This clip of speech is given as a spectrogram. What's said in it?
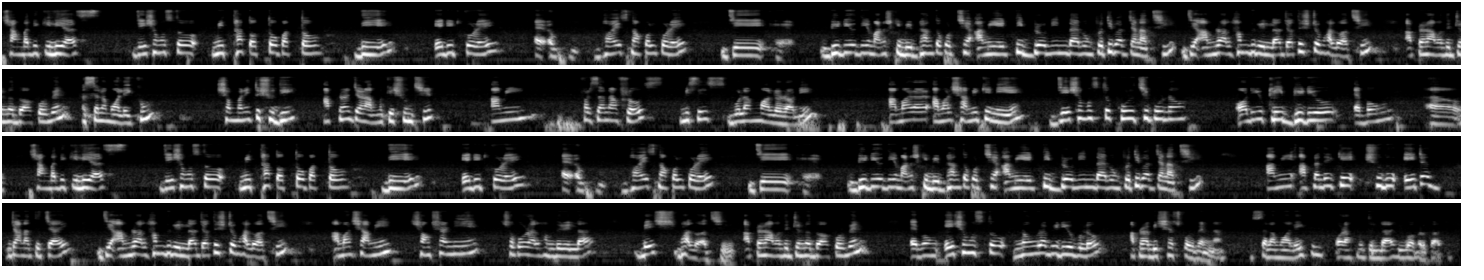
সাংবাদিক ইলিয়াস যে সমস্ত মিথ্যা তত্ত্বপাত্য দিয়ে এডিট করে ভয়েস নকল করে যে ভিডিও দিয়ে মানুষকে বিভ্রান্ত করছে, আমি এর তীব্র নিন্দা এবং প্রতিবাদ জানাচ্ছি যে আমরা আলহামদুলিল্লাহ যথেষ্ট ভালো আছি। আপনারা আমাদের জন্য দোয়া করবেন। আসসালামু আলাইকুম। সম্মানিত সুধী, আপনারা যারা আমাকে শুনছেন, আমি ফারজানা আফরোজ মিসেস গোলাম মাওলা রনি, আমার আর আমার স্বামীকে নিয়ে যে সমস্ত কুরুচিপূর্ণ অডিও ক্লিপ, ভিডিও এবং সাংবাদিক ইলিয়াস, যে সমস্ত মিথ্যা তত্ত্বপাত্য দিয়ে এডিট করে ভয়েস নকল করে যে ভিডিও দিয়ে মানুষকে বিভ্রান্ত করছে, আমি এর তীব্র নিন্দা এবং প্রতিবাদ জানাচ্ছি। আমি আপনাদেরকে শুধু এইটা জানাতে চাই যে আমরা আলহামদুলিল্লাহ যথেষ্ট ভালো আছি। আমার স্বামী সংসার নিয়ে শকর আলহামদুলিল্লাহ বেশ ভালো আছি। আপনারা আমাদের জন্য দোয়া করবেন এবং এই সমস্ত নোংরা ভিডিওগুলো আপনারা বিশ্বাস করবেন না। আসসালামু আলাইকুম ওরহমতুল্লাহ ওবরকাত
